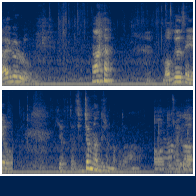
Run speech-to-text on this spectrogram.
깔별로 아 먹으세요 귀엽다. 직접 만드셨나 보다. 어, 또 저희가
